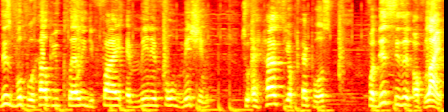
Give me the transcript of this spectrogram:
This book will help you clearly define a meaningful mission to enhance your purpose for this season of life.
